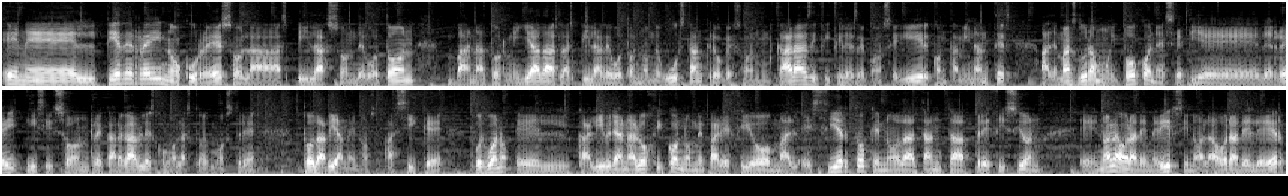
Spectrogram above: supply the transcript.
En el pie de rey no ocurre eso, las pilas son de botón, van atornilladas, las pilas de botón no me gustan, creo que son caras, difíciles de conseguir, contaminantes, además duran muy poco en ese pie de rey y si son recargables como las que os mostré, todavía menos. Así que, pues bueno, el calibre analógico no me pareció mal. Es cierto que no da tanta precisión, eh, no a la hora de medir, sino a la hora de leer,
